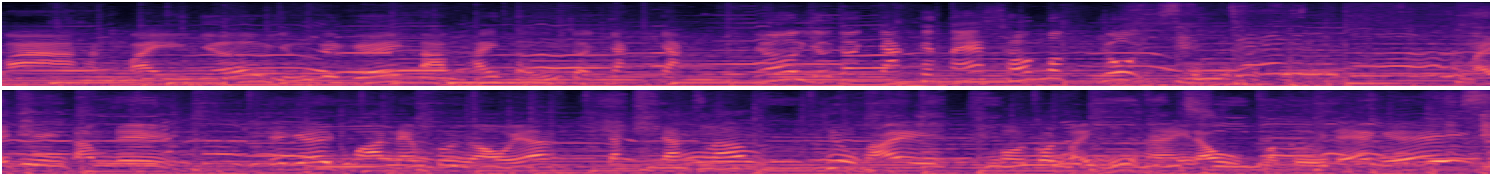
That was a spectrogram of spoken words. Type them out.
Ba thằng bay nhớ giữ cái ghế tam thái tử cho chắc chắn. Nhớ giữ cho chắc cái té sớm mất. Vui Mày cứ yên tâm đi Cái ghế của anh em tôi ngồi á Chắc chắn lắm. Chứ không phải ngồi coi bảy diễn hài đâu Mà cười té ghế.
